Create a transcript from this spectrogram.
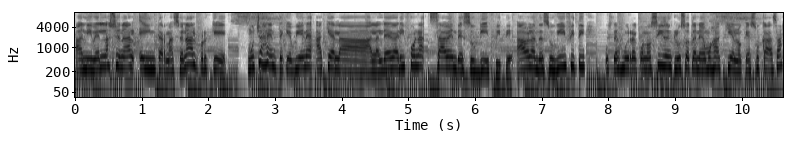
A nivel nacional e internacional, porque mucha gente que viene aquí a la, aldea garífuna saben de su gifiti, hablan de su gifiti. Usted es muy reconocido, incluso tenemos aquí en lo que es su casa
